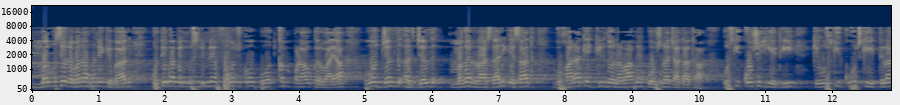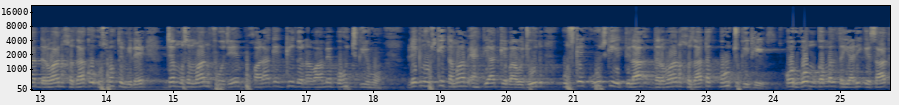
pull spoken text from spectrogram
مرگ سے روانہ ہونے کے بعد قطبہ بن مسلم نے فوج کو بہت کم پڑاؤ کروایا، وہ جلد از جلد مگر رازداری کے ساتھ بخارا کے گرد و نواح میں پہنچنا چاہتا تھا۔ اس کی کوشش یہ تھی کہ اس کی کوچ کی اطلاع دروان خزا کو اس وقت ملے جب مسلمان فوجیں بخارا کے گرد و نواح میں پہنچ چکی ہوں۔ لیکن اس کی تمام احتیاط کے باوجود اس کے کوچ کی اطلاع دروان خزا تک پہنچ چکی تھی اور وہ مکمل تیاری کے ساتھ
